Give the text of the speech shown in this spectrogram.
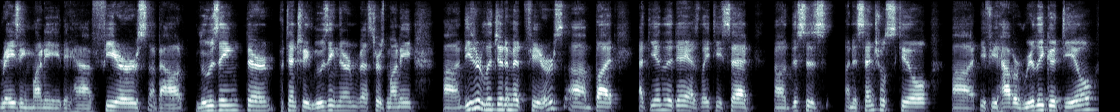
raising money. They have fears about losing their potentially losing their investors' money. Uh, these are legitimate fears, uh, but at the end of the day, as Leti said, uh, this is an essential skill uh, if you have a really good deal,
